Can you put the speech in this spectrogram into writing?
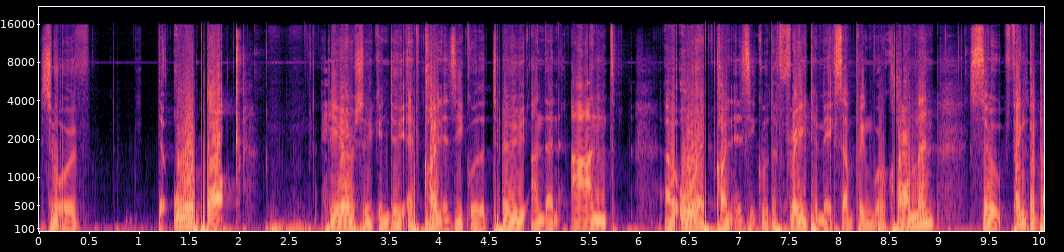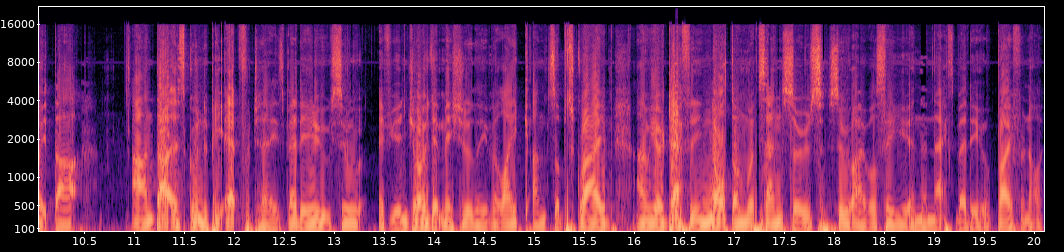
sort of the OR block here so you can do if count is equal to 2 and then and uh, or if count is equal to 3 to make something more common. So think about that. And that is going to be it for today's video. So if you enjoyed it make sure to leave a like and subscribe. And we are definitely not done with sensors. So I will see you in the next video. Bye for now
